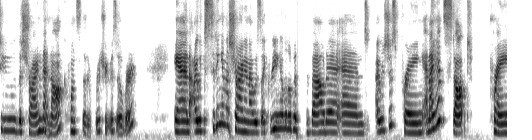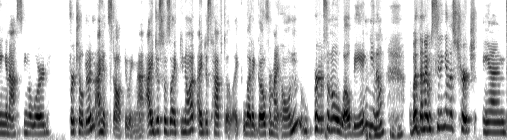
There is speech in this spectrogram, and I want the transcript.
to the shrine at Knock once the retreat was over and I was sitting in the shrine and I was like reading a little bit about it and I was just praying and I had stopped praying and asking the Lord for children. I had stopped doing that. I just was like, you know what? I just have to like let it go for my own personal well-being, you know? Mm-hmm, mm-hmm. But then I was sitting in this church and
